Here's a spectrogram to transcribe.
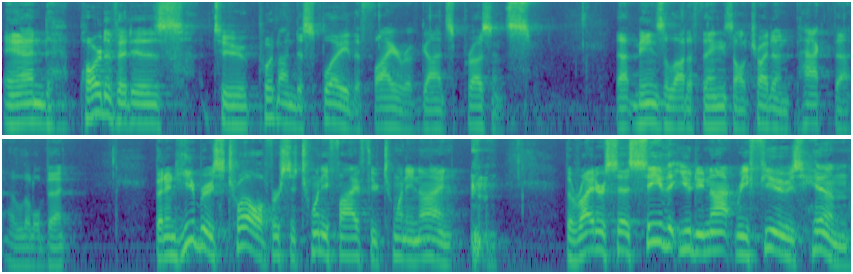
And part of it is to put on display the fire of God's presence. That means a lot of things. I'll try to unpack that a little bit. But in Hebrews 12, verses 25 through 29, the writer says, See that you do not refuse him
